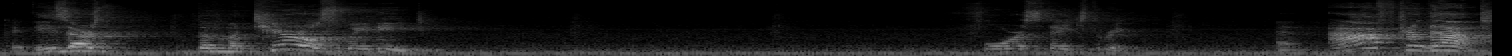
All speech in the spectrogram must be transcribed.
Okay, these are the materials we need for stage three. And after that,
